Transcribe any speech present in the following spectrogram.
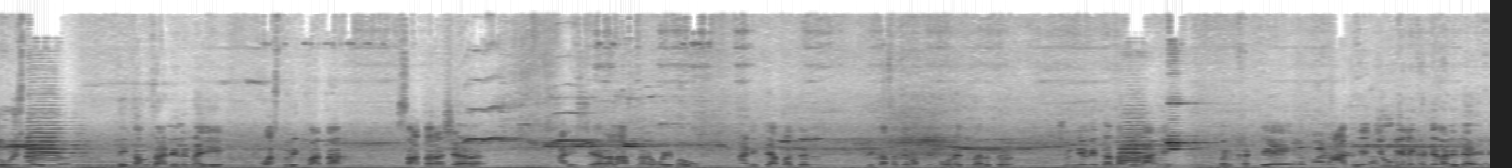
चोवीसपर्यंत हे काम झालेलं नाही आहे वास्तविक पाहता सातारा शहर आणि शहराला असणारं वैभव आणि त्याबद्दल विकासाच्या बाबतीत बोलायचं झालं तर शून्य विकास झालेला आहे. पण खड्डे आज हे जीव घेणे खड्डे झालेले आहेत.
